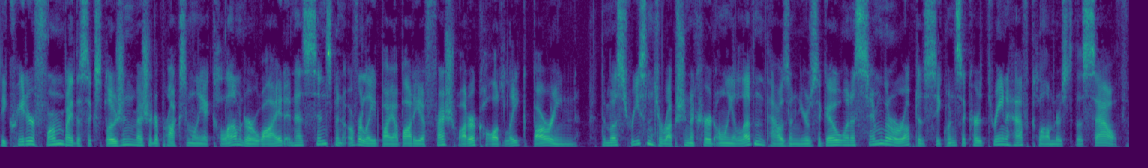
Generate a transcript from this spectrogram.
The crater formed by this explosion measured approximately a kilometer wide and has since been overlaid by a body of fresh water called Lake Barrine. The most recent eruption occurred only 11,000 years ago when a similar eruptive sequence occurred 3.5 kilometers to the south.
